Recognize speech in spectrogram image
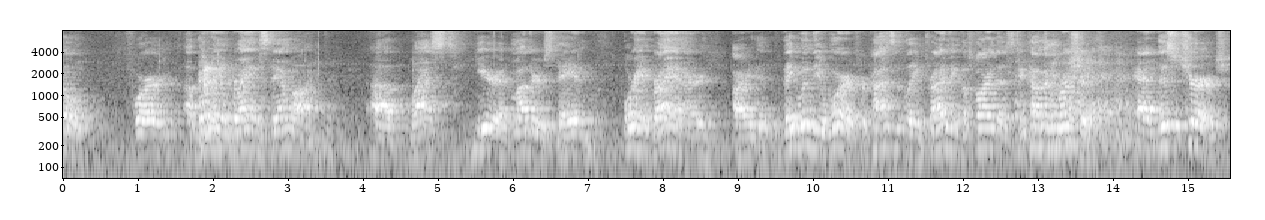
reveal for uh, Lori and Brian Stambach uh, last year at Mother's Day. And Lori and Brian are, are, they win the award for constantly driving the farthest to come and worship at this church.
